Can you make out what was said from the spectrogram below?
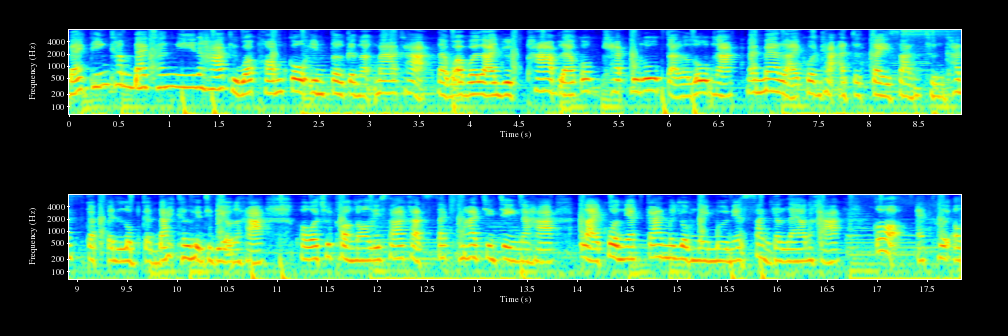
แบ็คพิงคัมแบ็คครั้งนี้นะคะ ถือว่าพร้อมโกอินเตอร์กันมากๆค่ะ แต่ว่าเวลาหยุดภาพแล้วก็แคปรูปแต่ละรูปนะ แม่ๆหลายคนค่ะอาจจะใจสั่นถึงขั้นกับเป็นลมกันได้กันเลยทีเดียวนะคะ เพราะว่าชุดของน้องลิซ่าค่ะแซ่บมากจริง ๆนะคะ หลายคนเนี่ยก้านมะยมในมือเนี่ยสั่นกันแล้วนะคะ ก็แอดเคยเอา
